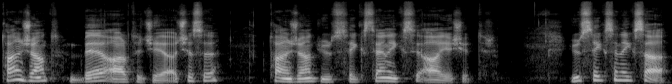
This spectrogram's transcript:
Tanjant B artı C açısı tanjant 180 eksi A eşittir. 180 eksi A.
